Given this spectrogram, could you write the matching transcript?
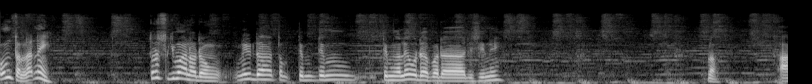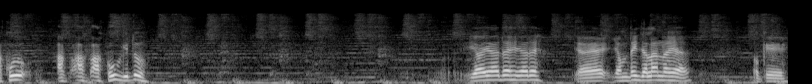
Om telat nih. Terus gimana dong? Ini udah tim tim tim kalian udah pada di sini. Lah, aku aku, aku, aku gitu. Ya ya deh ya deh. Ya, ya yang penting jalan lah ya. Oke.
